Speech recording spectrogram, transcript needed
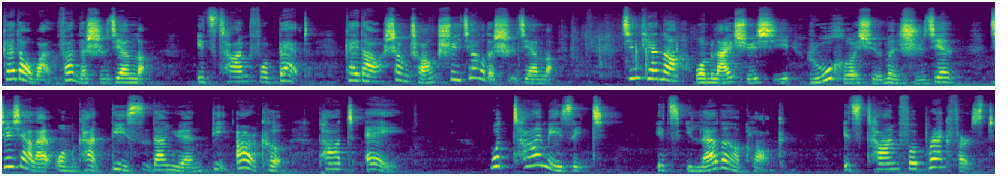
该到晚饭的时间了。 It's time for bed，该到上床睡觉的时间了。今天呢，我们来学习如何询问时间。接下来我们看第四单元第二课，Part A。What time is it? It's eleven o'clock. It's time for breakfast.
